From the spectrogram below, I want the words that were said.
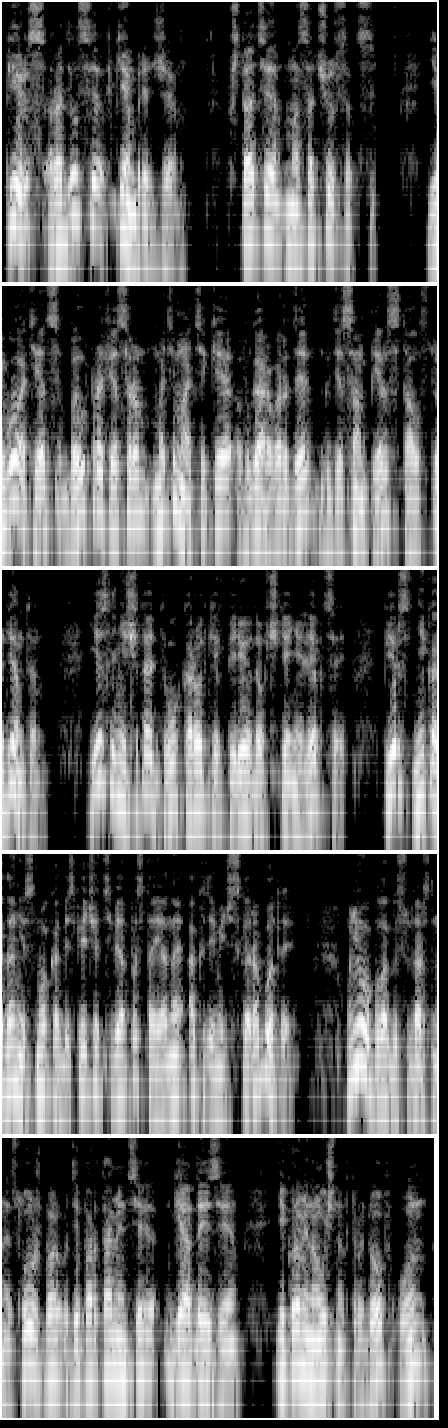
Пирс родился в Кембридже, в штате Массачусетс. Его отец был профессором математики в Гарварде, где сам Пирс стал студентом. Если не считать двух коротких периодов чтения лекций, Пирс никогда не смог обеспечить себя постоянной академической работой. У него была государственная служба в департаменте геодезии, и кроме научных трудов он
